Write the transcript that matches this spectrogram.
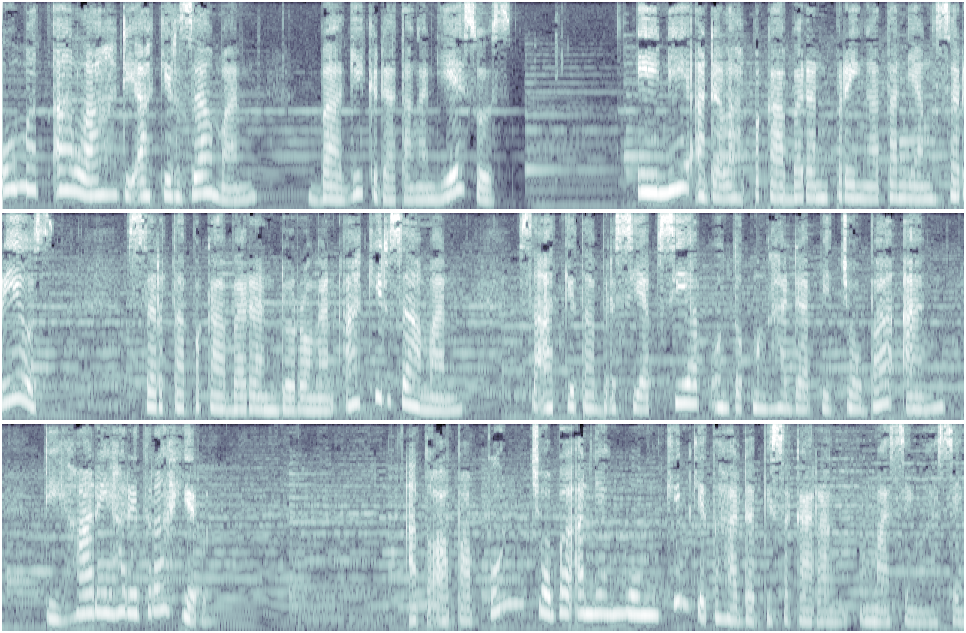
umat Allah di akhir zaman bagi kedatangan Yesus. Ini adalah pekabaran peringatan yang serius, serta pekabaran dorongan akhir zaman saat kita bersiap-siap untuk menghadapi cobaan di hari-hari terakhir, atau apa pun cobaan yang mungkin kita hadapi sekarang masing-masing.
